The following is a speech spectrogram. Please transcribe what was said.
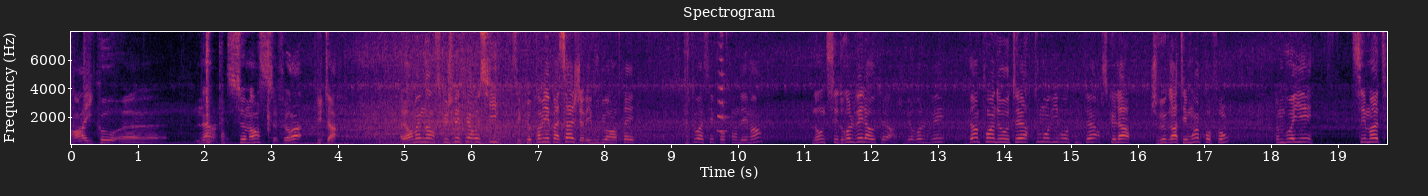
en haricot. Euh, nain semence se fera plus tard. Alors maintenant, ce que je vais faire aussi, c'est que le premier passage, j'avais voulu rentrer plutôt assez profondément. Donc c'est de relever la hauteur. Je vais relever d'un point de hauteur tout mon vibroculteur, parce que là, je veux gratter moins profond. Comme vous voyez, ces mottes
